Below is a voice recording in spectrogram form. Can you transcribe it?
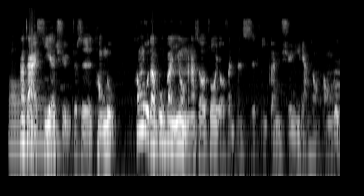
哦，那再来 C H 就是通路，通路的部分，因为我们那时候桌游分成实体跟虚拟两种通路，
